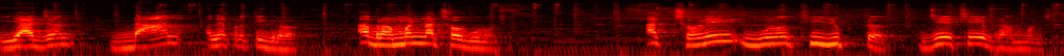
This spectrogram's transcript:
યાજન, દાન અને પ્રતિગ્રહ. આ બ્રાહ્મણના છ ગુણો છે. આ છણે ગુણોથી યુક્ત જે છે એ બ્રાહ્મણ છે.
